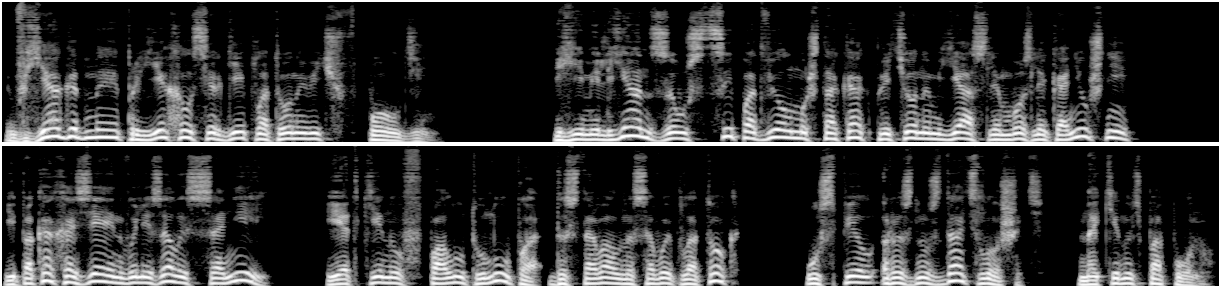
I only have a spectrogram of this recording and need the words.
В Ягодное приехал Сергей Платонович в полдень. Емельян за узцы подвел маштака к плетеным яслям возле конюшни, и пока хозяин вылезал из саней и, откинув в полу тулупа, доставал носовой платок, успел разнуздать лошадь накинуть попону.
